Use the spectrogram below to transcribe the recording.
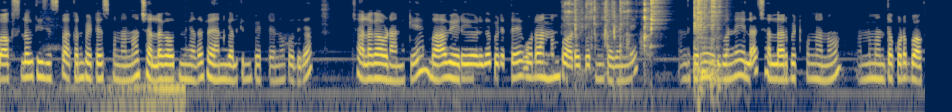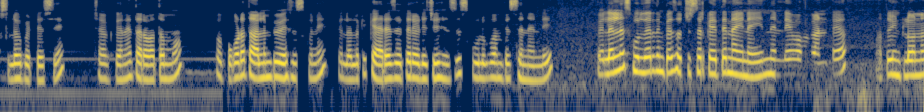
బాక్స్లోకి తీసేసి పక్కన పెట్టేసుకున్నాను. చల్లగా అవుతుంది కదా ఫ్యాన్ కలికింది పెట్టాను కొద్దిగా. చల్లగా అవడానికి బాగా వేడి వేడిగా పెడితే కూడా అన్నం పాడైపోతుంది కదండి. అందుకని ఇదిగోండి ఇలా చల్లారి పెట్టుకున్నాను. అన్నం అంతా కూడా బాక్స్లోకి పెట్టేసి చక్కగానే తర్వాత పప్పు కూడా తాలింపు వేసేసుకుని పిల్లలకి క్యారేజ్ అయితే రెడీ చేసేసి స్కూల్కి పంపిస్తానండి. పిల్లల్ని స్కూల్ దగ్గర దింపేసి వచ్చేసరికి అయితే నైన్ అయ్యిందండి. ఒక గంట మొత్తం ఇంట్లో ఉన్న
